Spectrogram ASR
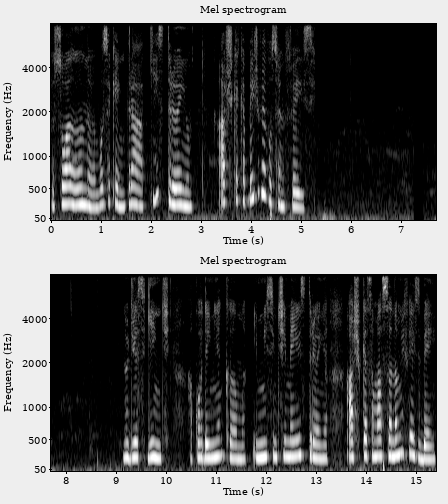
Eu sou a Ana. Você quer entrar? Que estranho. Acho que acabei de ver você no Face. No dia seguinte, acordei em minha cama e me senti meio estranha. Acho que essa maçã não me fez bem.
